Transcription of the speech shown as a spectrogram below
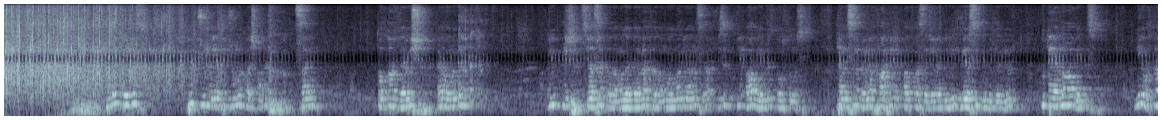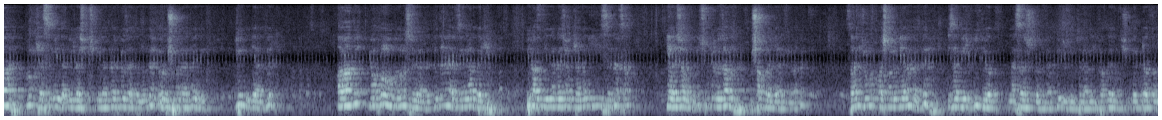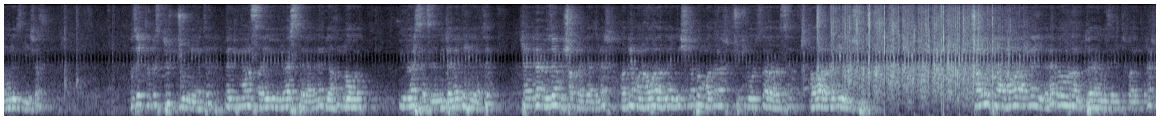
Kızıl Kıbrıs Türk Cumhuriyeti Cumhurbaşkanı Sayın Doktor Derviş Eroğlu da büyük bir siyaset adamı ve devlet adamı olmanın yanı sıra bizim bir ağabeyimiz, dostumuz. Kendisini böyle Fahri Atlasacı'na birliğin üyesi gibi görüyor. Bu değerli ağabeyimiz New York'ta Rum kesimiyle Birleşmiş Milletler gözetiminde görüşmelerdeydi. Dün geldi. Aradı, yorgun olduğunu söyledi. Dedi eğer Zeynel Bey biraz dinleneceğim, kendimi iyi hissedersem geleceğim dedi. Çünkü özel uçakla gelmiyordu. Sayın Cumhurbaşkanı gelemedi. Bize bir video mesaj gönderdi. Üzüntülerini ifade etmiş. Şimdi birazdan onu izleyeceğiz. Kuzey Kıbrıs Türk Cumhuriyeti ve dünyanın sayılı üniversitelerine yakın Doğu Üniversitesi'nin mütevelli heyeti kendiler özel uçakla geldiler. Adıyaman Havaalanı'na iniş yapamadılar çünkü uluslararası havaalanı değilmiş. Şanlıurfa Havaalanı'na indiler ve oradan törenimize intikal ettiler.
